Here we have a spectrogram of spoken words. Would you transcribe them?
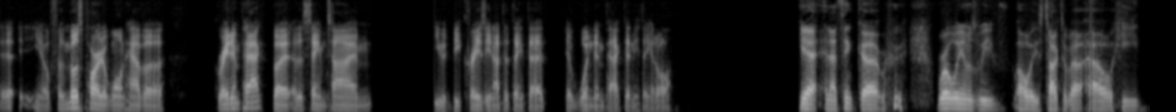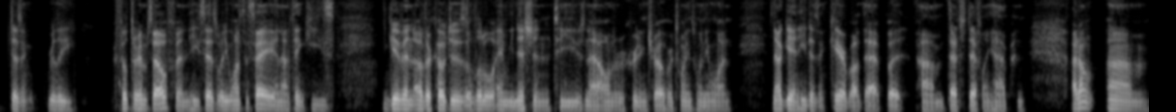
eh, you know, for the most part, it won't have a great impact. But at the same time, you would be crazy not to think that it wouldn't impact anything at all. Yeah, and I think uh, Roy Williams, we've always talked about how he doesn't really filter himself and he says what he wants to say. And I think he's given other coaches a little ammunition to use now on the recruiting trail for 2021. Now, again, he doesn't care about that, but um, that's definitely happened. I don't, um,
